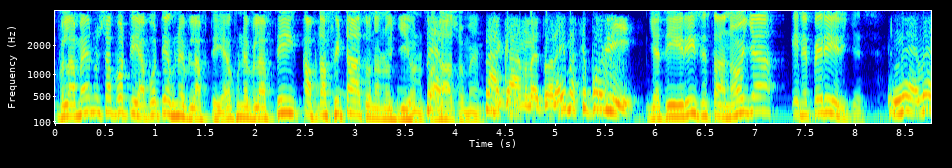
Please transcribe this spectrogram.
βλαμμένους από τι, από τι έχουν βλαφτεί; Έχουν βλαφτεί από τα φυτά των ανογείων, φαντάζομαι. Τι να κάνουμε τώρα, είμαστε πολλοί. Γιατί οι ρίζες στα ανόγια είναι περίεργες. Ναι, ναι,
